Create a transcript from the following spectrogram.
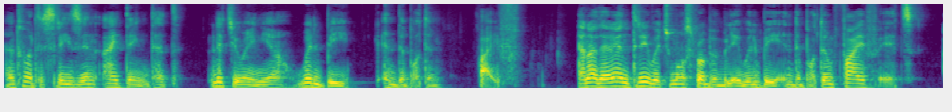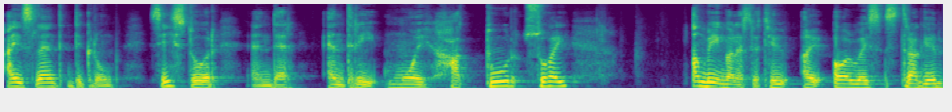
And for this reason, I think that Lithuania will be in the bottom five. Another entry, which most probably will be in the bottom five, it's Iceland, the group Systur, and their entry Moi Hattur Soy. I'm being honest with you, I always struggle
